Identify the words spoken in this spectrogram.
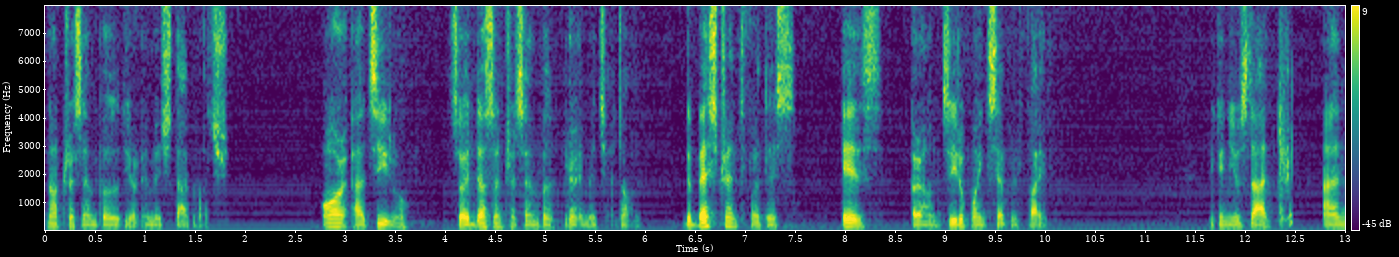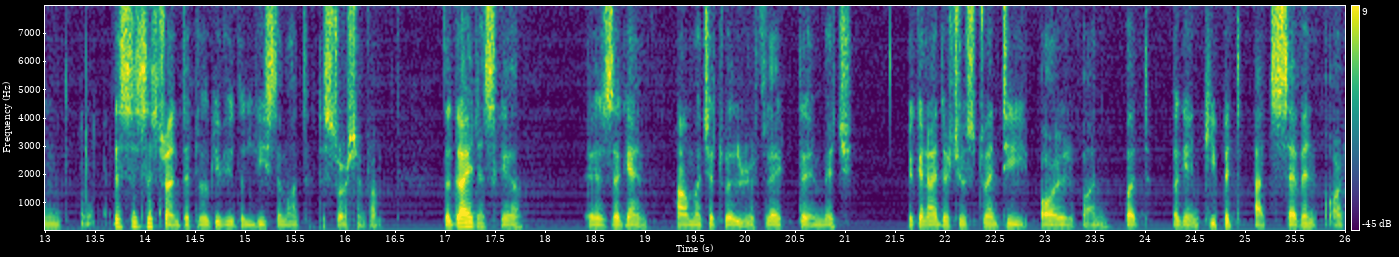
not resemble your image that much, or at zero so it doesn't resemble your image at all. The best strength for this is around 0.75. You can use that and this is the strength that will give you the least amount of distortion from. The guidance scale is again how much it will reflect the image. You can either choose 20 or 1 but again keep it at 7 or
